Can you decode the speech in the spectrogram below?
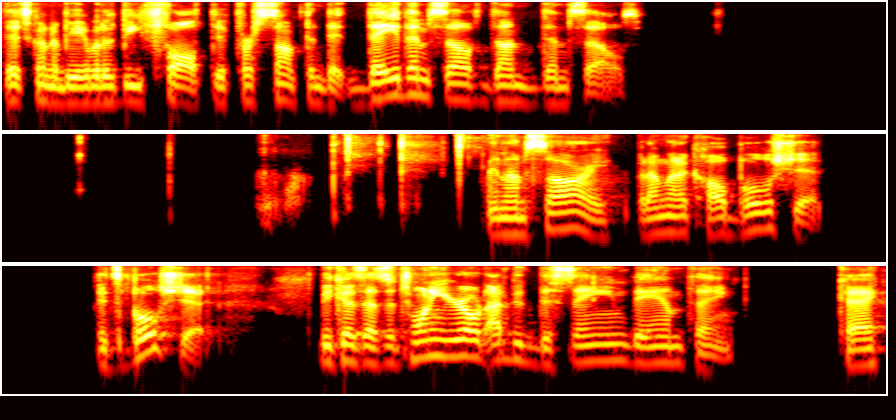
that's going to be able to be faulted for something that they themselves done themselves. And I'm sorry, but I'm going to call bullshit. It's bullshit because as a 20 year old, I did the same damn thing. Okay.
